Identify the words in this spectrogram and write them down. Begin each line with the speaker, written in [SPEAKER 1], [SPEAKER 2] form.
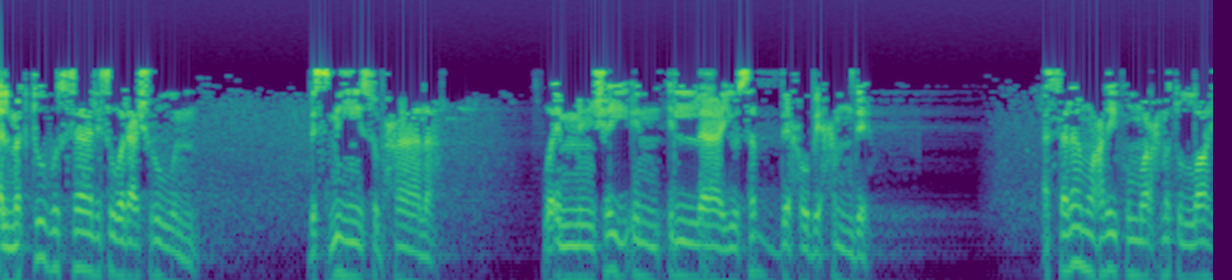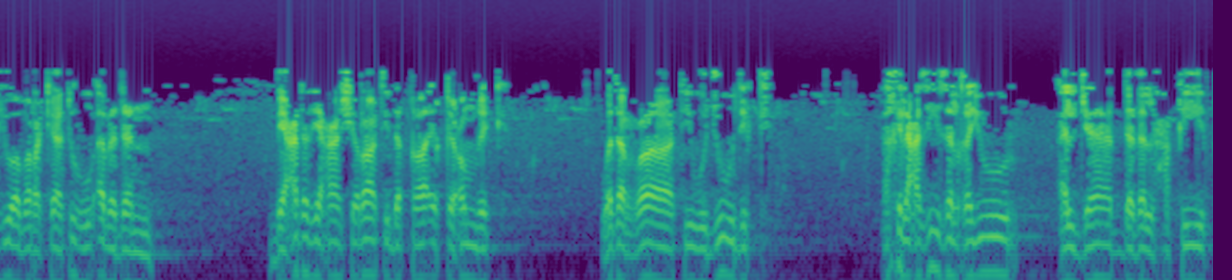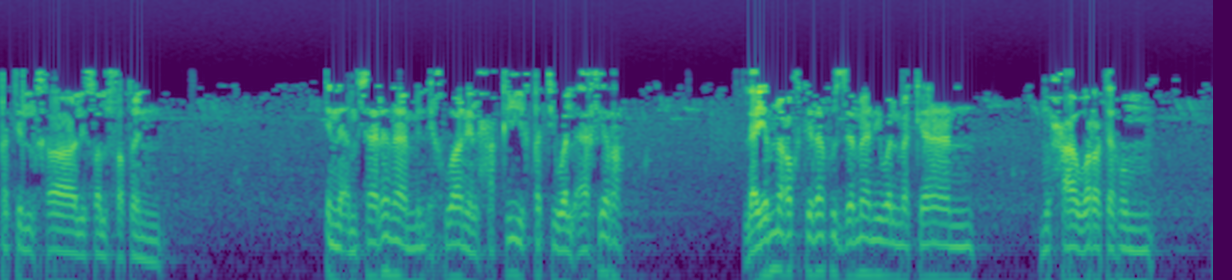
[SPEAKER 1] المكتوب الثالث والعشرون باسمه سبحانه وإن من شيء إلا يسبح بحمده. السلام عليكم ورحمة الله وبركاته أبدا بعدد عاشرات دقائق عمرك وذرات وجودك. أخي العزيز الغيور الجاد ذا الحقيقة الخالص الفطن. إن أمثالنا من إخوان الحقيقة والآخرة. لا يمنع اختلاف الزمان والمكان محاورتهم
